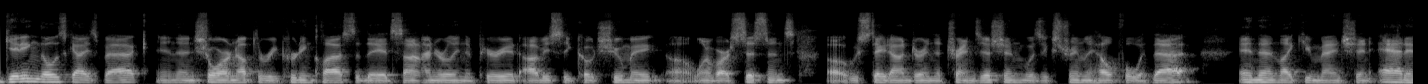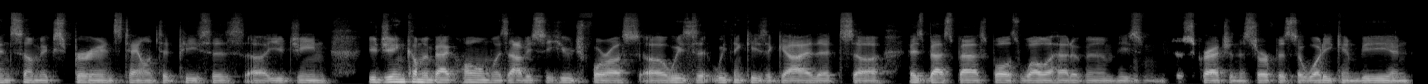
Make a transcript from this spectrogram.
getting those guys back and then shoring up the recruiting class that they had signed early in the period. Obviously, Coach Shoemate, uh, one of our assistants uh, who stayed on during the transition, was extremely helpful with that. And then, like you mentioned, add in some experienced, talented pieces. Uh, Eugene, Eugene coming back home was obviously huge for us. Uh, we we think he's a guy that's uh, his best basketball is well ahead of him. He's mm-hmm. just scratching the surface of what he can be, and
